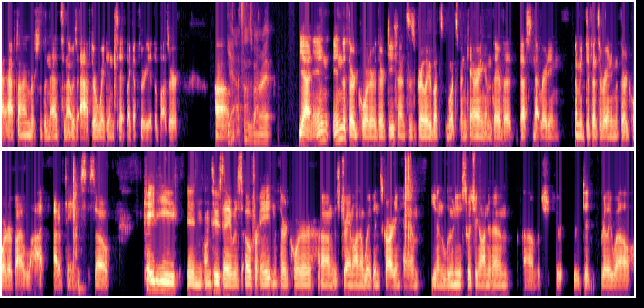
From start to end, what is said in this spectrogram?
at halftime versus the Nets, and that was after Wiggins hit like a three at the buzzer. Um, yeah, that sounds about right. Yeah, and in in the third quarter, their defense is really what's what's been carrying them. They have the best net rating, I mean, defensive rating in the third quarter by a lot out of teams. So KD in on Tuesday was 0 for 8 in the third quarter. Um, it was Draymond and Wiggins guarding him, even Looney switching on to him, um, which he, he, did really well.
